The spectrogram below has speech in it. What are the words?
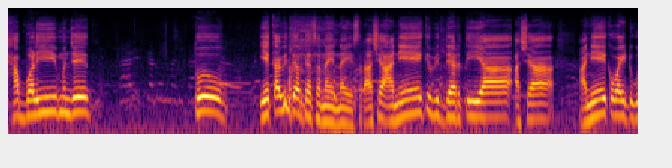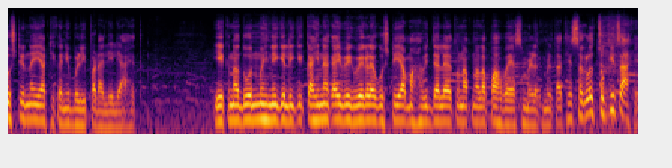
हा बळी म्हणजे तो एका विद्यार्थ्याचा नाही नाही सर. असे अनेक विद्यार्थी या अशा अनेक वाईट गोष्टींना या ठिकाणी बळी पडालेले आहेत. एक ना दोन महिने गेले की काही ना काही वेगवेगळ्या गोष्टी या महाविद्यालयातून आपल्याला पाहावयास मिळत मिळतात. हे सगळं चुकीचं आहे.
